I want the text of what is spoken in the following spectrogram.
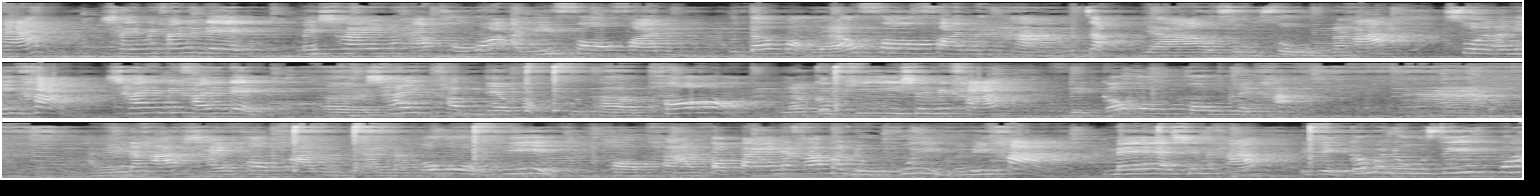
คะ เต้าบอกแล้วฟอฟันหางจะยาวสูงๆนะคะ ส่วนอันนี้ค่ะ ใช่ไหมคะเด็กๆเออใช่คำเดียวกับคุณเออพ่อแล้วก็พี่ใช่ไหมคะ เด็กก็วงกลมเลยค่ะอ่าอันนี้นะคะใช้พอพานเหมือนกันแล้วก็วงที่พอพานต่อไปนะคะ มาดูผู้หญิงคนนี้ค่ะ แม่ใช่ไหมคะเด็กๆก็มาดูซิว่า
